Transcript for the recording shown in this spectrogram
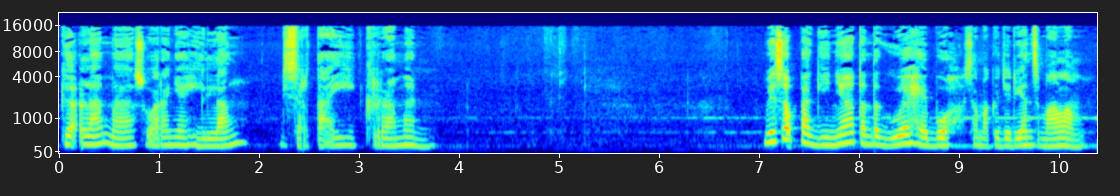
gak lama suaranya hilang disertai geraman. Besok paginya tante gue heboh sama kejadian semalam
